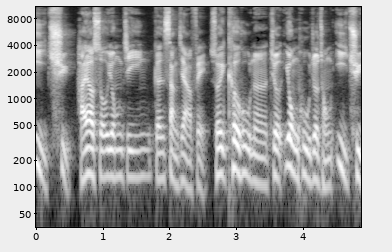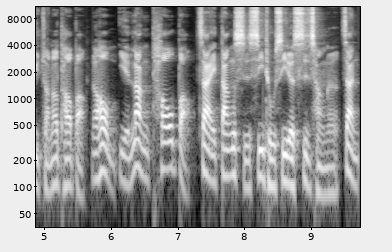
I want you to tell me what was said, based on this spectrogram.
易趣还要收佣金跟上架费，所以客户呢就用户就从易趣转到淘宝，然后也让淘宝在当时 C to C 的市场呢占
